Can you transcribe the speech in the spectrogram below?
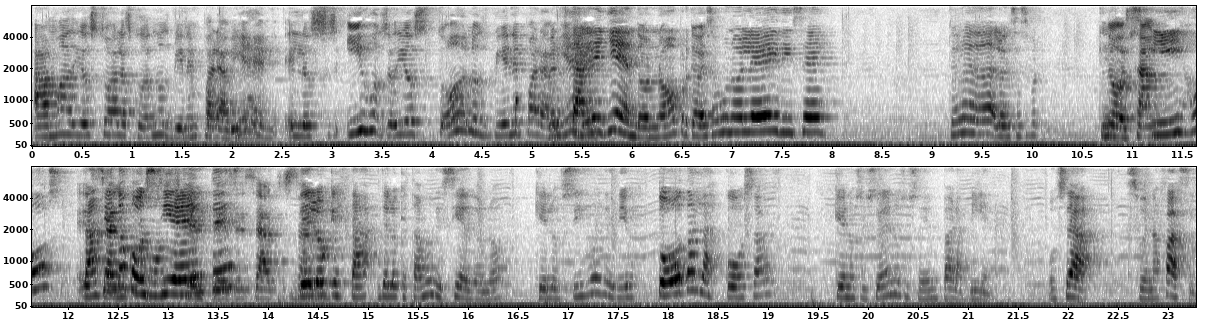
ama a Dios, todas las cosas nos vienen para bien. En los hijos de Dios, todo nos viene para bien. Pero está leyendo, ¿no? Porque a veces uno lee y dice. Lo dice no, los hijos están, siendo conscientes, de lo que está de lo que estamos diciendo, ¿no? Que los hijos de Dios, todas las cosas que nos suceden, nos suceden para bien. O sea, suena fácil,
